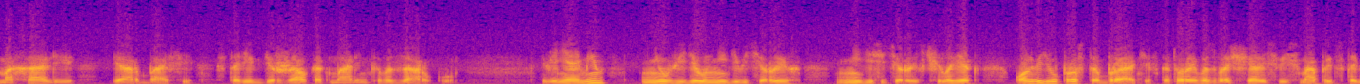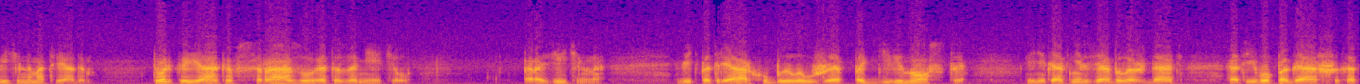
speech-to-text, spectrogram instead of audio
Махали и Арбафи старик держал как маленького за руку. Вениамин не увидел ни девятерых, ни десятерых человек, он видел просто братьев, которые возвращались весьма представительным отрядом. Только Иаков сразу это заметил. Поразительно, ведь патриарху было уже под девяносто, и никак нельзя было ждать от его погасших от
